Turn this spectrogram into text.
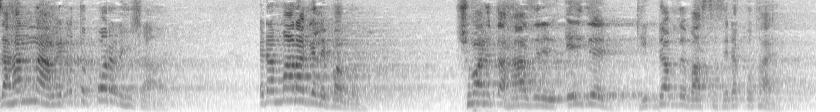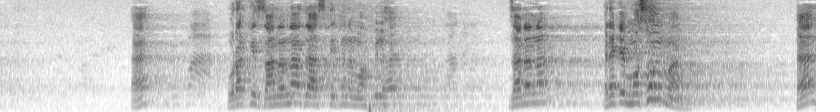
জাহান নাম এটা তো পরের হিসাব। এটা মারা গেলে পাবো। সমানিত হাজরিন, এই যে ঢিপঢাপ যে বাঁচতেছে এটা কোথায়? হ্যাঁ? ওরা কি জানে না যে আজকে এখানে মাহফিল হয়? জানে না? এরা কি মুসলমান? হ্যাঁ?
